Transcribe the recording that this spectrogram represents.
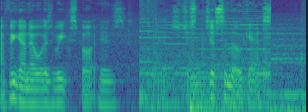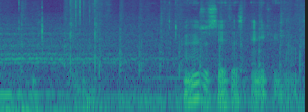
I think I know what his weak spot is. It's just, just a little guess. Let's just see if there's anything else.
